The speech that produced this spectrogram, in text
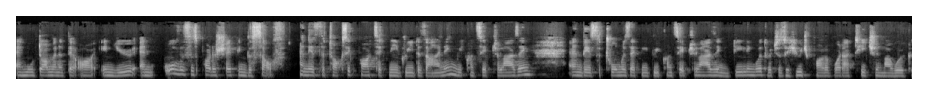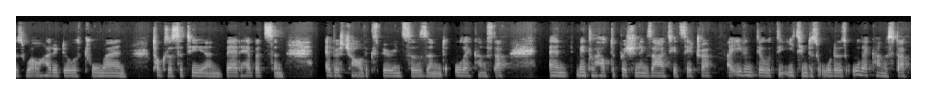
and more dominant they are in you. And all this is part of shaping the self. And there's the toxic parts that need redesigning, reconceptualizing. And there's the traumas that need reconceptualizing and dealing with, which is a huge part of what I teach in my work as well, how to deal with trauma and toxicity and bad habits and adverse child experiences and all that kind of stuff and mental health, depression, anxiety, etc. I even deal with the eating disorders, all that kind of stuff.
